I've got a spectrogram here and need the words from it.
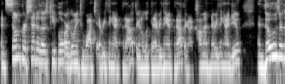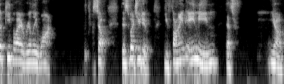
And some percent of those people are going to watch everything I put out. They're going to look at everything I put out. They're going to comment on everything I do. And those are the people I really want. So this is what you do. You find a meme that's you know,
